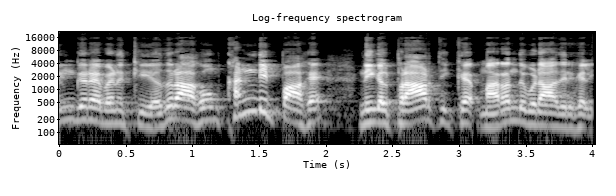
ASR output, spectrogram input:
என்கிறவனுக்கு எதிராகவும் கண்டிப்பாக நீங்கள் பிரார்த்திக்க மறந்து விடாதீர்கள்.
